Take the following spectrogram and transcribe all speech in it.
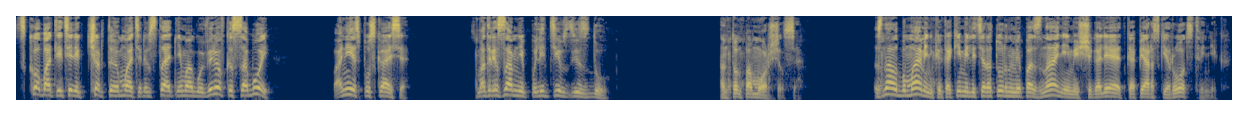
Скоба отлетели к чертовой матери, встать не могу, веревка с собой! По ней спускайся! Смотри сам, не полети в звезду!» Антон поморщился. Знал бы маменька, какими литературными познаниями щеголяет копярский родственник.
